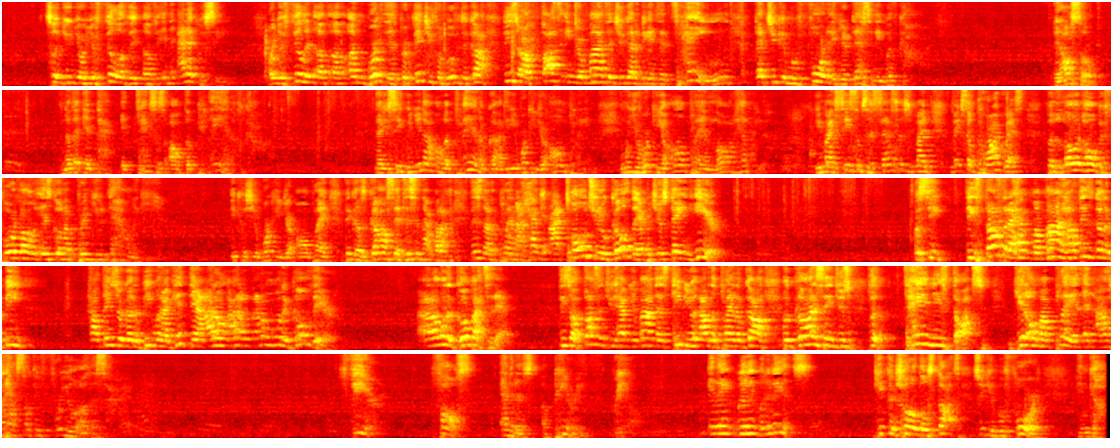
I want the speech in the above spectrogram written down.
So you, your, your feel of, of inadequacy or your feeling of, of unworthiness prevent you from moving to God. These are thoughts in your mind that you got to begin to tame that you can move forward in your destiny with God. And also, another impact, it takes us off the plan of God. Now you see, when you're not on the plan of God, then you're working your own plan. And when you're working your own plan, Lord help you. You might see some successes, you might make some progress, but lo and behold, before long, it's going to bring you down again because you're working your own plan. Because God said, "This is not what I. This is not a plan I have. I told you to go there, but you're staying here." But see, these thoughts that I have in my mind, how things are going to be, how things are going to be when I get there, I don't, I don't, I don't want to go there. I don't want to go back to that. These are thoughts that you have in your mind that's keeping you out of the plan of God. But God is saying, just look, tame these thoughts, get on my plan, and I'll have something for you on the other side. Fear false evidence appearing real. It ain't really what it is. Get control of those thoughts so you can move forward in God.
